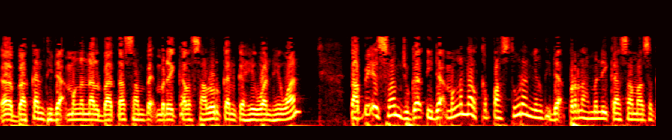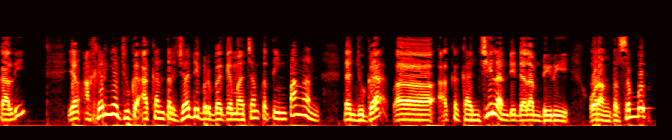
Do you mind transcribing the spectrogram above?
Eh, bahkan tidak mengenal batas sampai mereka salurkan ke hewan-hewan. Tapi Islam juga tidak mengenal kepasturan yang tidak pernah menikah sama sekali, yang akhirnya juga akan terjadi berbagai macam ketimpangan dan juga uh, keganjilan di dalam diri orang tersebut.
